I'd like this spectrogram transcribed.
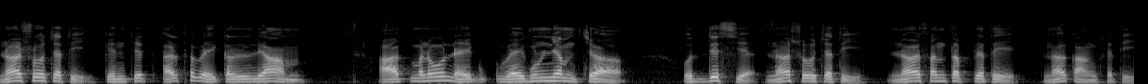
न शोचति किंचित अर्थवैकल्याम, आत्मनो वैगुण्यम च उद्देश्य न शोचति, न संतप्यते न कांक्षति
